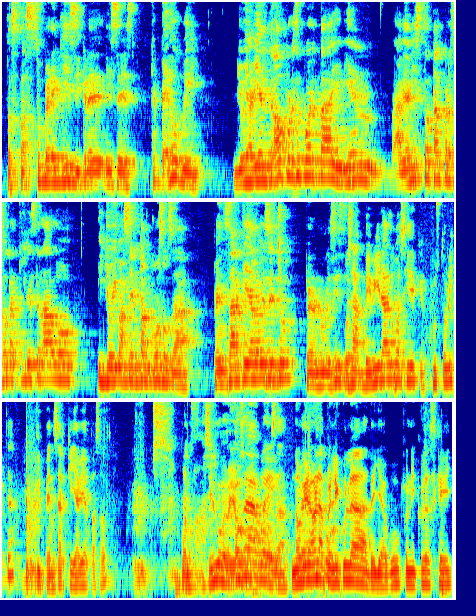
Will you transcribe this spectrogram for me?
estás- estás súper X y cree, dices, ¿qué pedo, güey? Yo ya había entrado por esa puerta y bien, había visto a tal persona aquí de este lado y yo iba a hacer tal cosa, o sea, pensar que ya lo habías hecho, pero no lo hiciste. O sea, vivir algo así de que justo ahorita y pensar que ya había pasado. Bueno, así lo veo yo. O sea, güey. sea, ¿No vieron la película de Yabu con Nicolas Cage?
